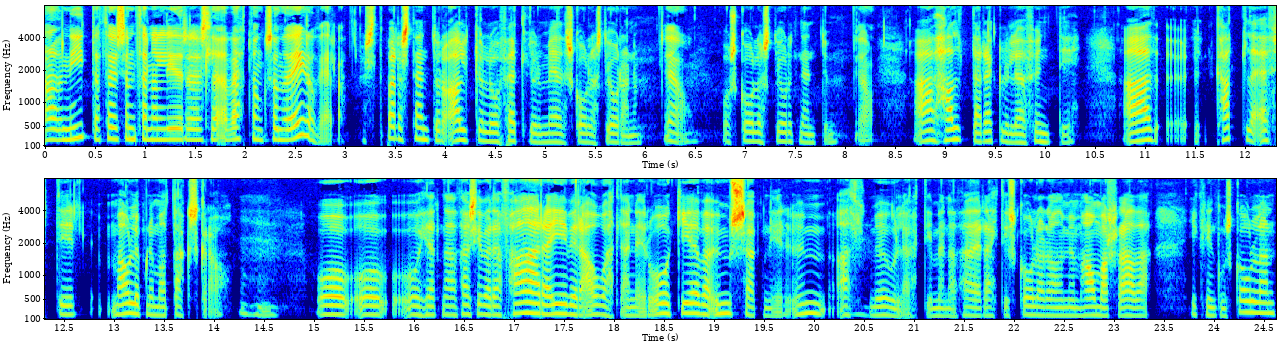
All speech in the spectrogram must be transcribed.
að nýta þau sem þennan líðræðislega vettvang sem þau eiga að vera. Það bara stendur algjörlega fellur með skólastjóranum. Já og skólastjórnendum Já. að halda reglulega fundi, að eh, kalla eftir málefnum á dagskrá mm -hmm. og, og, og hérna, það sé verið að fara yfir áallanir og gefa umsagnir um allt mögulegt. Ég menna það er rætt í skólaráðum um hámarsraða í kringum skólan,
